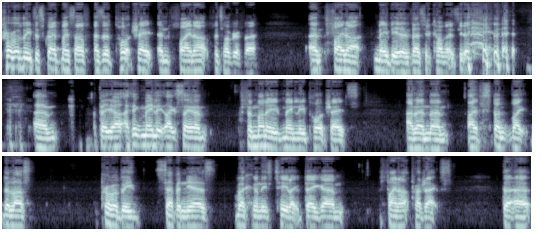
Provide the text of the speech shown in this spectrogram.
probably describe myself as a portrait and fine art photographer. Um, fine art, maybe in inverted commas, you know. um, but yeah, I think mainly like so um, for money, mainly portraits, and then um, I've spent like the last probably seven years working on these two like big um, fine art projects. That uh,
